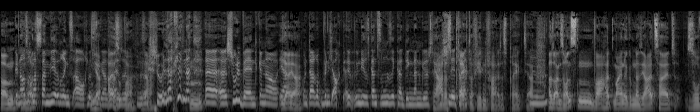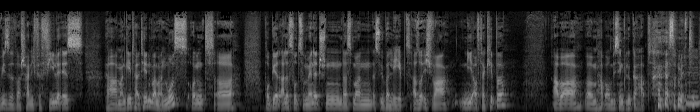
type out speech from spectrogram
Ähm, Genauso was bei mir übrigens auch, lustigerweise. Ja. Ah, super. Musikschule, genau. Mhm. Äh, äh, Schulband, genau. Ja. ja. Und darum bin ich auch äh, in dieses ganze Musikerding dann geschlittert. Ja, das prägt auf jeden Fall, das prägt, ja. Mhm. Also ansonsten war halt meine Gymnasialzeit so, wie sie wahrscheinlich für viele ist, ja, man geht halt hin, weil man muss und äh, probiert alles so zu managen, dass man es überlebt. Also ich war nie auf der Kippe, aber ähm, habe auch ein bisschen Glück gehabt so mit, mhm.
